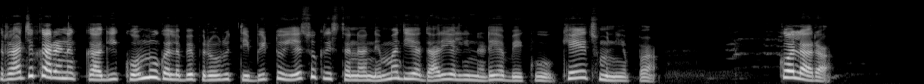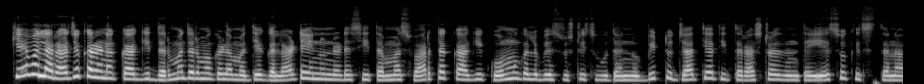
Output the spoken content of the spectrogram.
ರಾಜಕಾರಣಕ್ಕಾಗಿ ಕೋಮು ಗಲಭೆ ಪ್ರವೃತ್ತಿ ಬಿಟ್ಟು ಯೇಸುಕ್ರಿಸ್ತನ ನೆಮ್ಮದಿಯ ದಾರಿಯಲ್ಲಿ ನಡೆಯಬೇಕು. ಕೆ. ಎಚ್. ಮುನಿಯಪ್ಪ, ಕೋಲಾರ: ಕೇವಲ ರಾಜಕಾರಣಕ್ಕಾಗಿ ಧರ್ಮಧರ್ಮಗಳ ಮಧ್ಯೆ ಗಲಾಟೆಯನ್ನು ನಡೆಸಿ ತಮ್ಮ ಸ್ವಾರ್ಥಕ್ಕಾಗಿ ಕೋಮು ಗಲಭೆ ಸೃಷ್ಟಿಸುವುದನ್ನು ಬಿಟ್ಟು ಜಾತ್ಯತೀತ ರಾಷ್ಟ್ರದಂತೆ ಯೇಸುಕ್ರಿಸ್ತನ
